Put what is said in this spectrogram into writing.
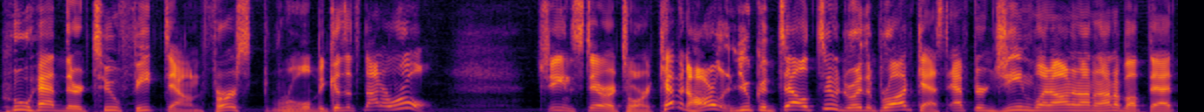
Who had their two feet down first rule because it's not a rule. Gene Steratore. Kevin Harlan, you could tell too during the broadcast. After Gene went on and on and on about that,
